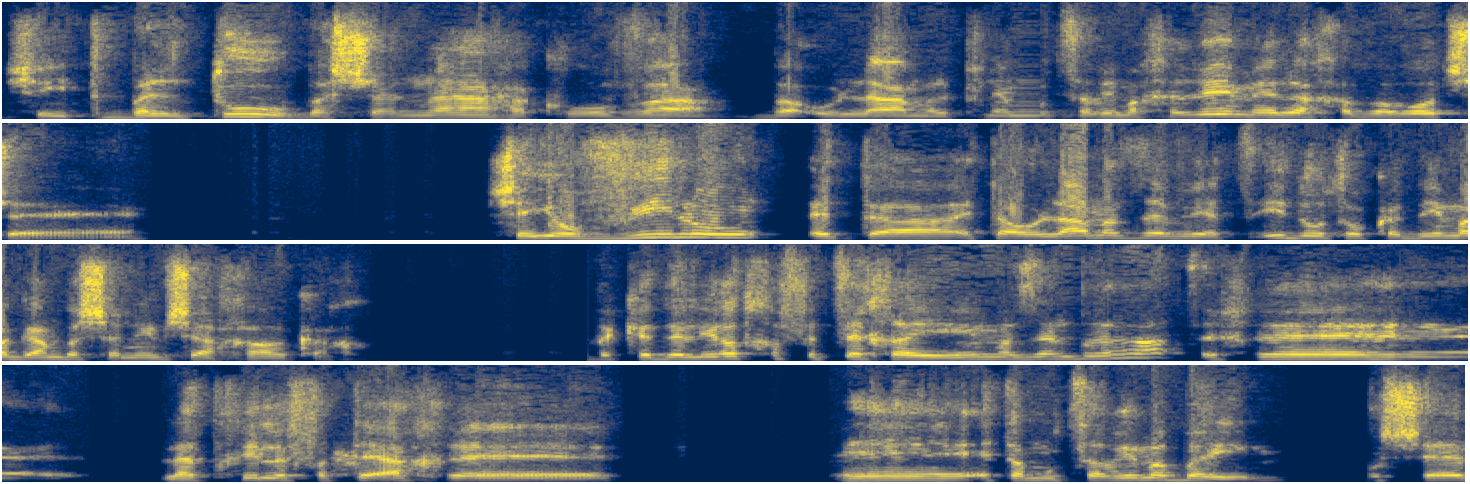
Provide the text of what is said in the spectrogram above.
שהתבלטו בשנה הקרובה בעולם על פני מוצרים אחרים, אלה החברות ש... שיובילו את, ה, את העולם הזה ויצעידו אותו קדימה גם בשנים שאחר כך. וכדי להיות חפצי חיים, אז אין ברירה, צריך uh, להתחיל לפתח uh, uh, את המוצרים הבאים. אני חושב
